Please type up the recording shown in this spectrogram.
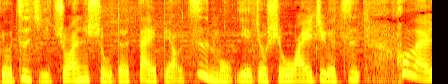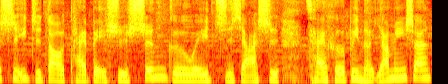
有自己专属的代表字母，也就是 Y 这个字。后来是一直到台北市升格为直辖市，才合并了阳明山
